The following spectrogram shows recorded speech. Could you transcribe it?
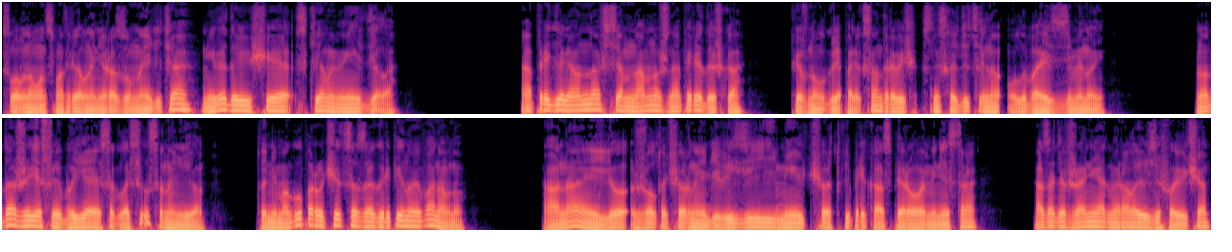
словно он смотрел на неразумное дитя, не ведающее, с кем имеет дело. «Определенно, всем нам нужна передышка», — кивнул Глеб Александрович, снисходительно улыбаясь Зиминой. «Но даже если бы я и согласился на нее, то не могу поручиться за Агриппину Ивановну. Она и ее желто-черные дивизии имеют четкий приказ первого министра о задержании адмирала Юзефовича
